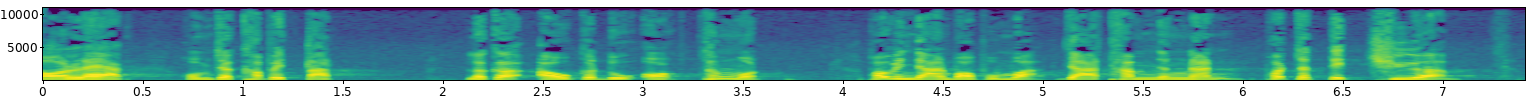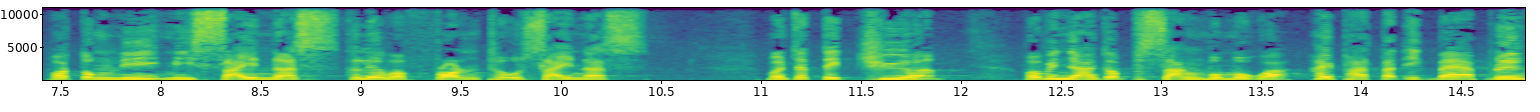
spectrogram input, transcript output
ตอนแรกผมจะเข้าไปตัด แล้วก็เอากระดูกออกทั้งหมด พระวิญญาณบอกผมว่าอย่าทำอย่างนั้น เพราะจะติดเชื้อ เพราะตรงนี้มีไซนัสเขาเรียกว่า frontal sinus มันจะติดเชื้อ พระวิญญาณก็สั่งผมบอกว่าให้ผ่าตัดอีกแบบหนึง่ง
